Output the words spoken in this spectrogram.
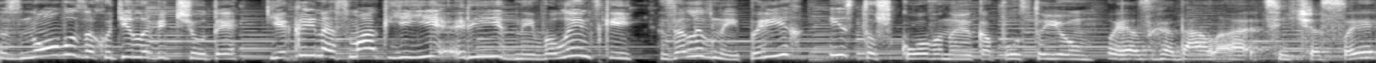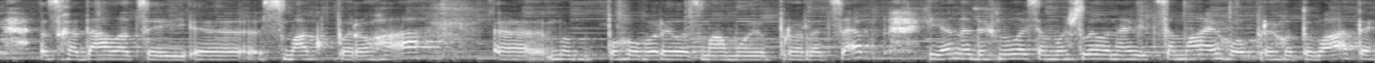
знову захотіла відчути, який на смак її рідний волинський заливний пиріг із тушкованою капустою. Я згадала ці часи, згадала цей е, смак пирога. Е, ми поговорили з мамою про рецепт, я надихнулася, можливо, навіть сама його приготувати,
